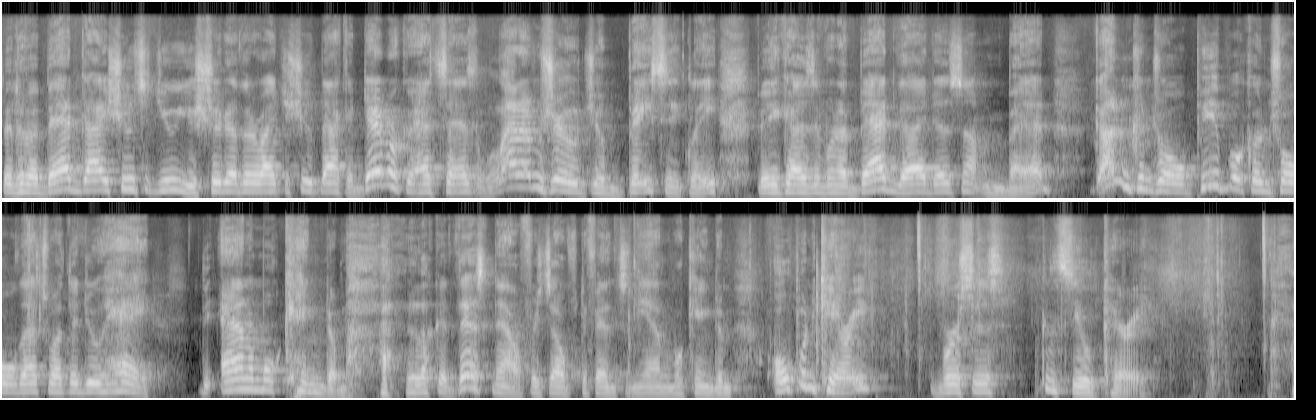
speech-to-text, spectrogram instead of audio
that if a bad guy shoots at you, you should have the right to shoot back. A Democrat says, let him shoot you, basically, because when a bad guy does something bad, gun control, people control, that's what they do. Hey, the animal kingdom. Look at this now for self defense in the animal kingdom open carry versus concealed carry.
